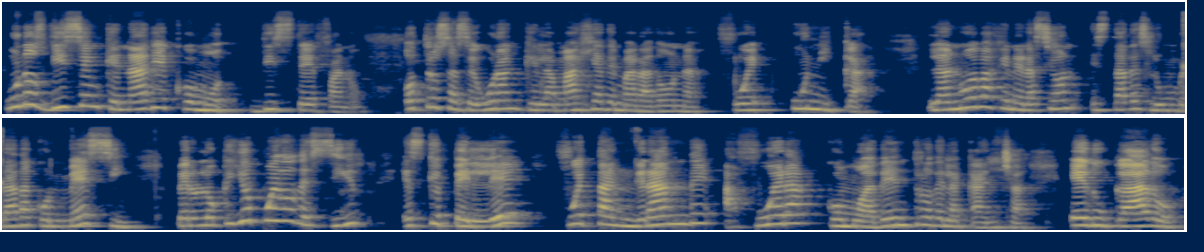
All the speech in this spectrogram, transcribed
unos dicen que nadie como Di Stefano, otros aseguran que la magia de Maradona fue única. La nueva generación está deslumbrada con Messi, pero lo que yo puedo decir es que Pelé fue tan grande afuera como adentro de la cancha, educado,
